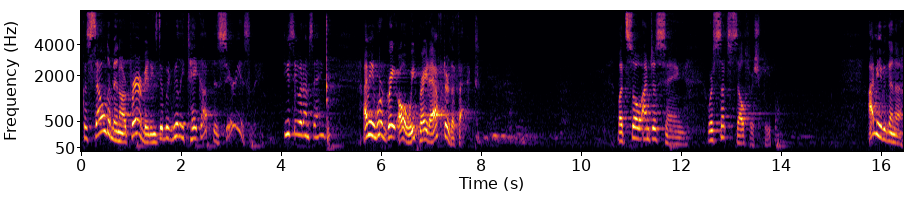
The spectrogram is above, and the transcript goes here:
Because seldom in our prayer meetings did we really take up this seriously. Do you see what I'm saying? I mean, we're great. Oh, we prayed after the fact. But so I'm just saying, we're such selfish people. I'm even gonna,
